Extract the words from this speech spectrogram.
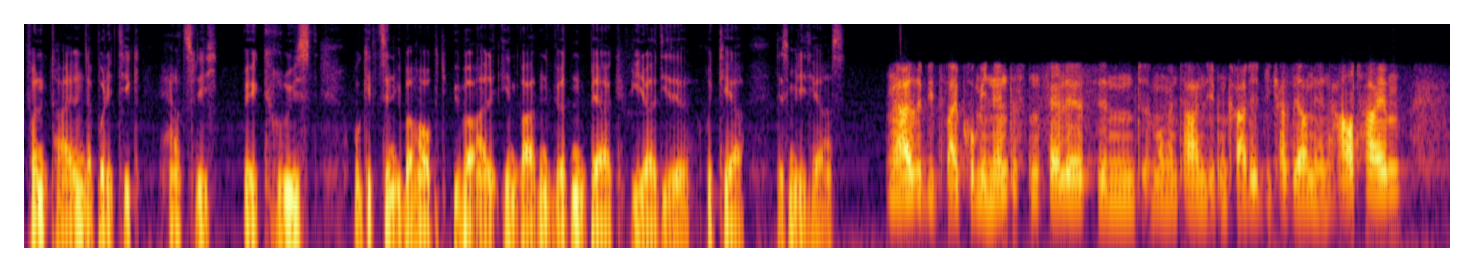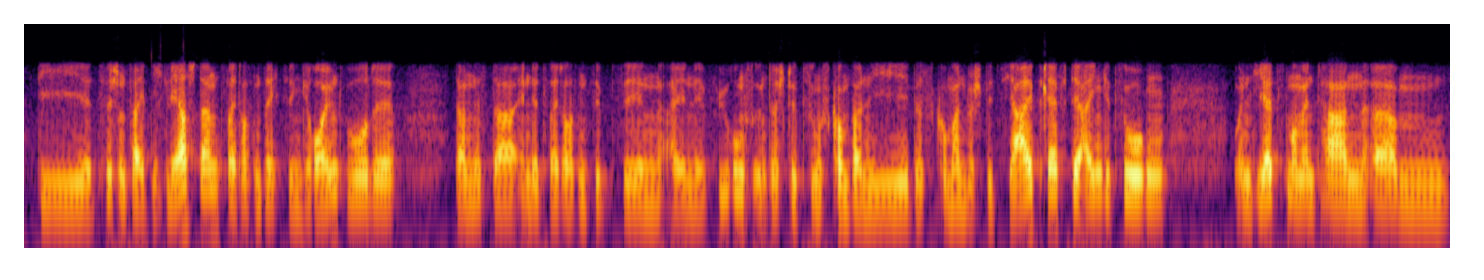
von Teilen der Politik herzlich begrüßt. Wo gibt es denn überhaupt überall in Baden-Württemberg wieder diese Rückkehr des Militärs? Also die zwei prominentesten Fälle sind momentan eben gerade die Kaserne in Hartheim, die zwischenzeitlich leer stand, 2016 geräumt wurde. Dann ist da Ende 2017 eine Führungsunterstützungskompanie des Kommando Spezialkräfte eingezogen. Und jetzt momentan ähm,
